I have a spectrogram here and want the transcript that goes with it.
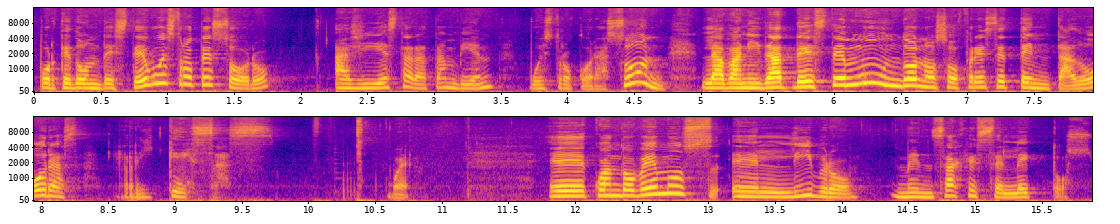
porque donde esté vuestro tesoro, allí estará también vuestro corazón. La vanidad de este mundo nos ofrece tentadoras riquezas. Bueno, eh, cuando vemos el libro Mensajes Selectos,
